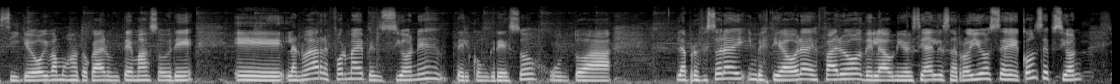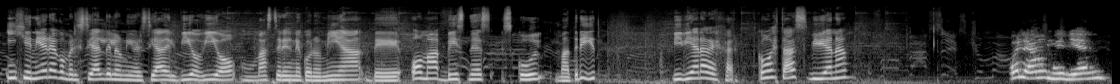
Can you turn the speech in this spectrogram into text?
Así que hoy vamos a tocar un tema sobre eh, la nueva reforma de pensiones del Congreso junto a la profesora investigadora de Faro de la Universidad del Desarrollo, sede Concepción, ingeniera comercial de la Universidad del Bio Bio, máster en economía de OMA Business School Madrid, Viviana Bejar. ¿Cómo estás, Viviana? Hola, muy bien.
